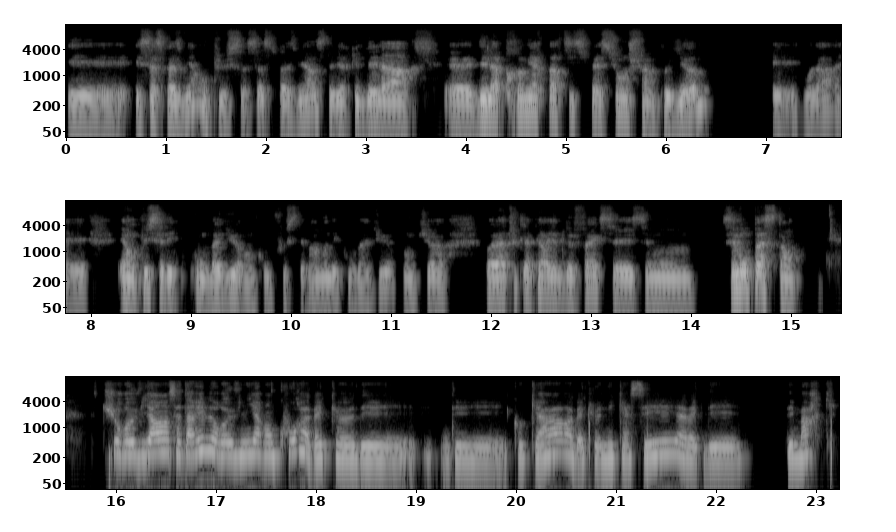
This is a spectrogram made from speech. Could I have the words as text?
et, et, ça se passe bien en plus, ça, se passe bien. C'est-à-dire que dès la, euh, dès la première participation, je fais un podium. Et voilà, et, en plus, c'est des combats durs. En Kung Fu, c'était vraiment des combats durs. Donc euh, voilà, toute la période de fac, c'est mon, passe-temps. Tu reviens, ça t'arrive de revenir en cours avec des, cocards, avec le nez cassé, avec des marques?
